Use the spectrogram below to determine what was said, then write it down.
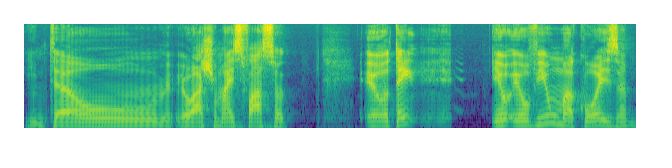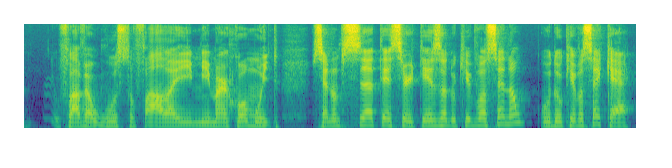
Então eu acho mais fácil. Eu tenho. Eu, eu vi uma coisa, o Flávio Augusto fala e me marcou muito. Você não precisa ter certeza do que você não, do que você quer,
